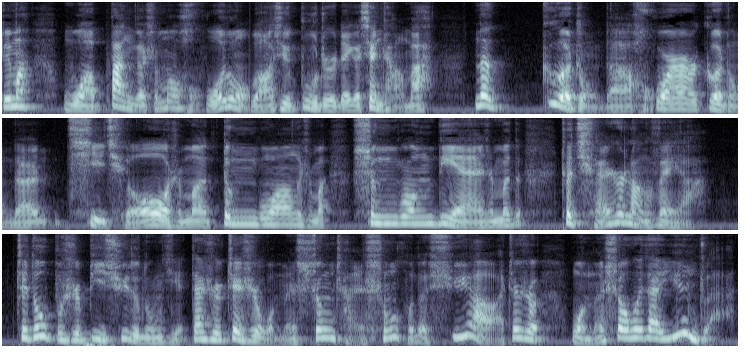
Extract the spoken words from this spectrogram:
对吗？我办个什么活动，我要去布置这个现场吧，那。各种的花儿，各种的气球，什么灯光，什么声光电，什么的，这全是浪费呀！这都不是必须的东西，但是这是我们生产生活的需要啊！这是我们社会在运转，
